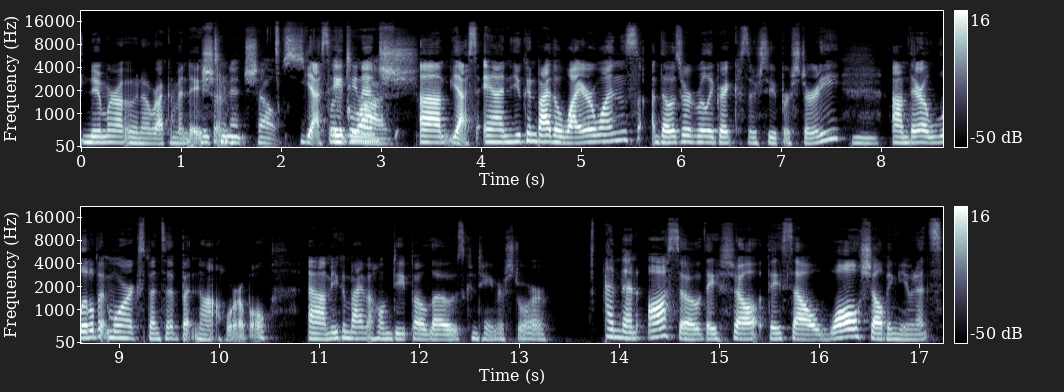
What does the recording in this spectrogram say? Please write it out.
Numero uno recommendation. 18 inch shelves. Yes, 18 inch. Um, yes, and you can buy the wire ones. Those are really great because they're super sturdy. Mm. Um, they're a little bit more expensive, but not horrible. Um, you can buy them at Home Depot, Lowe's, Container Store. And then also they sell they sell wall shelving units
